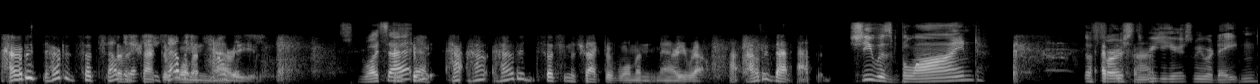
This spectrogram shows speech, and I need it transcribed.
How did how did such Sounds an like- she attractive sounds like a woman marry you? What's that? can we- how, how how did such an attractive woman marry Ralph? How, how did that happen? She was blind the the first time? three years we were dating.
